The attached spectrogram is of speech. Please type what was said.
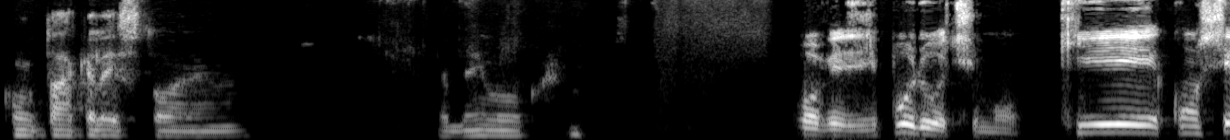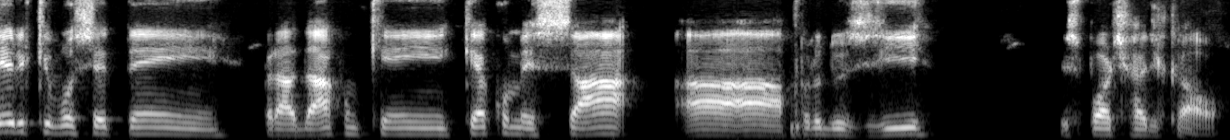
contar aquela história. Né? É bem louco. Pô, Virgínia, por último, que conselho que você tem para dar com quem quer começar a produzir esporte radical?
